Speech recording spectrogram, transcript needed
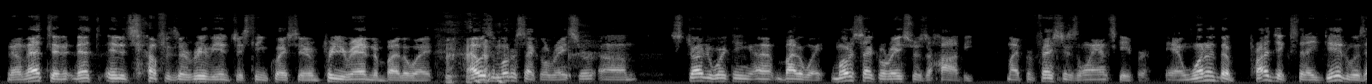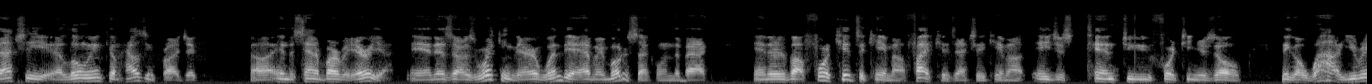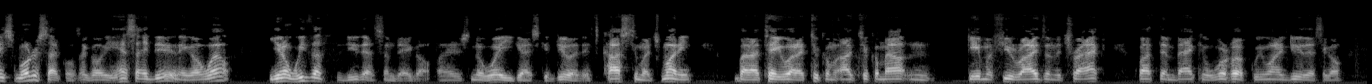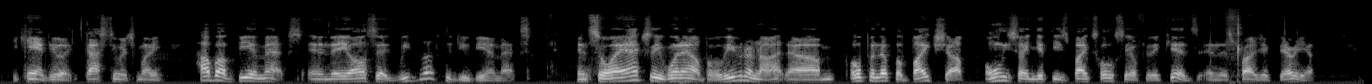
Now that's in, that in itself is a really interesting question and pretty random, by the way. I was a motorcycle racer. Um, started working. Uh, by the way, motorcycle racer is a hobby. My profession is a landscaper, and one of the projects that I did was actually a low income housing project uh, in the Santa Barbara area. And as I was working there, one day I had my motorcycle in the back, and there were about four kids that came out, five kids actually came out, ages 10 to 14 years old. They go, "Wow, you race motorcycles?" I go, "Yes, I do." And they go, "Well." You know, we'd love to do that someday. I go, there's no way you guys could do it. It's cost too much money but I tell you what, I took them. I took them out and gave them a few rides on the track. Brought them back and we're hooked. We want to do this. I go, you can't do it. costs too much money. How about BMX? And they all said we'd love to do BMX. And so I actually went out, believe it or not, um, opened up a bike shop only so I can get these bikes wholesale for the kids in this project area.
